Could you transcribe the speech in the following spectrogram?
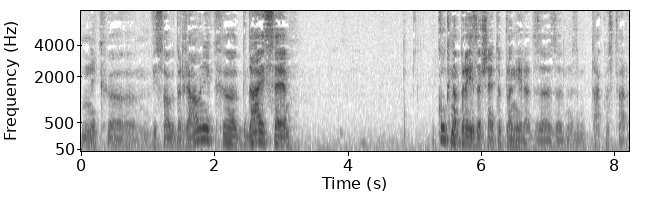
nek uh, visok državnik, uh, kdaj se, kuk naprej začnete planirati za, za, za tako stvar.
